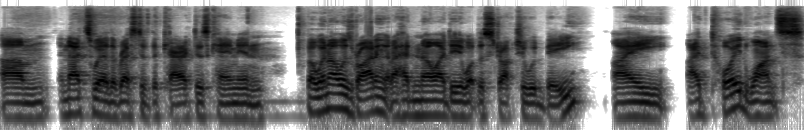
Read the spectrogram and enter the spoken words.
Um, and that's where the rest of the characters came in. But when I was writing it, I had no idea what the structure would be. I I toyed once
